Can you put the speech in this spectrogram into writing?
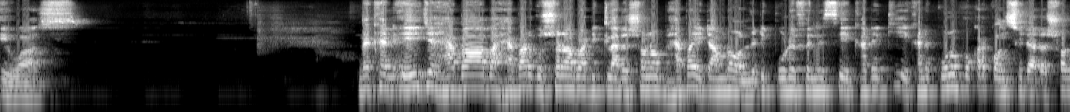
এওয়াজ দেখেন, এই যে হ্যাবা বা হ্যাবার ঘোষণা বা ডিক্লারেশন অফ হ্যাবা, এটা আমরা অলরেডি পড়ে ফেলেছি। এখানে কি? এখানে কোনো প্রকার কনসিডারেশন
